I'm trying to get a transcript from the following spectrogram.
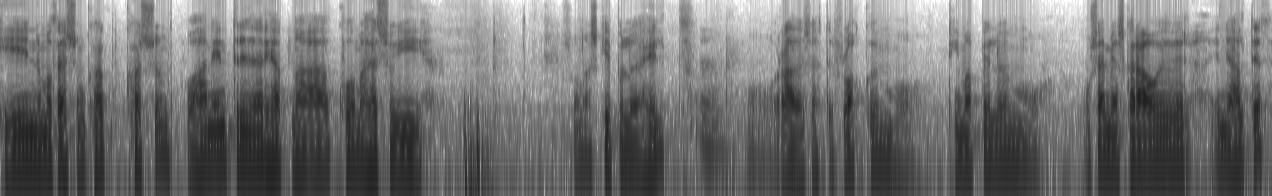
hínum og þessum kossum og hann indrið er hérna að koma þessu í svona skipulega heild mm. og ræðis eftir flokkum og tímabilum og, og semja skrá yfir innihaldið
